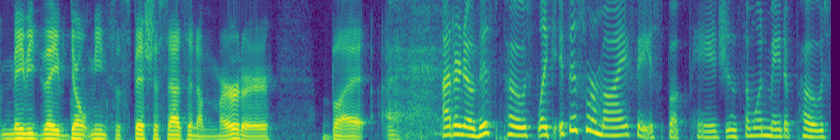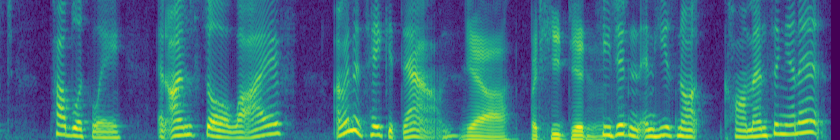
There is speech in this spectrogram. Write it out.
Maybe they don't mean suspicious as in a murder, but I don't know. This post, like, if this were my Facebook page and someone made a post publicly and I'm still alive, I'm going to take it down. Yeah, but he didn't. He didn't, and he's not commenting in it.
